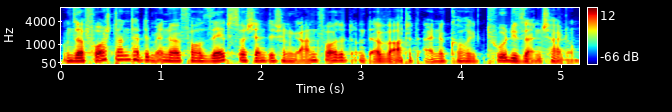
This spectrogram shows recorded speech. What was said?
Unser Vorstand hat dem NOFV selbstverständlich schon geantwortet und erwartet eine Korrektur dieser Entscheidung.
